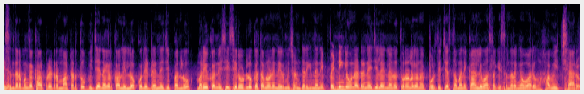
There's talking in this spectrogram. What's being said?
ఈ సందర్భంగా కార్పొరేటర్ మాట్లాడుతూ విజయనగర్ కాలనీలో కొన్ని డ్రైనేజీ పనులు మరియు కొన్ని సీసీ రోడ్లు గతంలోనే నిర్మించడం జరిగిందని పెండింగ్లో ఉన్న డ్రైనేజీ లైన్లను త్వరలోనే పూర్తి చేస్తామని కాలనీ వాసులకు ఈ సందర్భంగా వారు హామీ ఇచ్చారు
